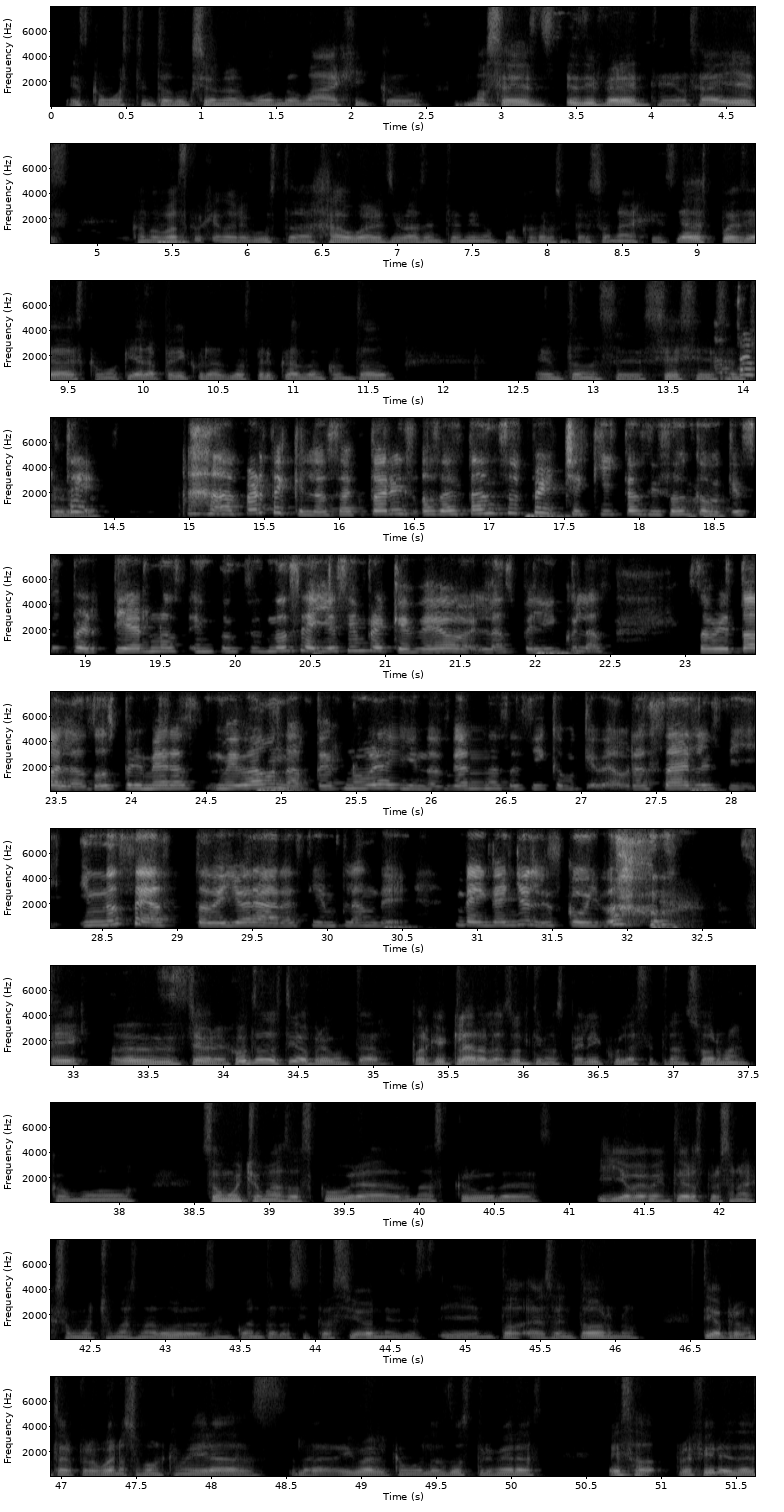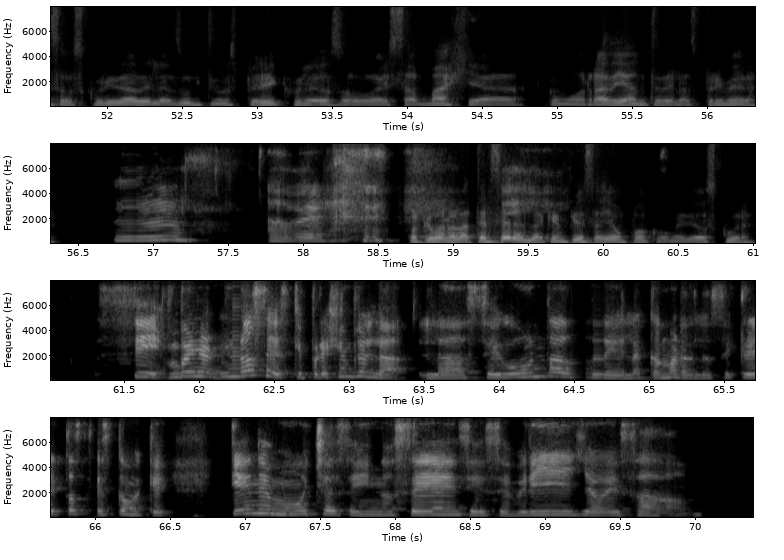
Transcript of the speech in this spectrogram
es como esta introducción al mundo mágico, no sé, es, es diferente, o sea, ahí es cuando vas cogiendo el gusto a Howard y vas entendiendo un poco de los personajes. Ya después ya es como que ya la película, las películas van con todo. Entonces, sí, sí, son aparte. Aparte que los actores, o sea, están súper chiquitos y son como que súper tiernos. Entonces, no sé, yo siempre que veo las películas, sobre todo las dos primeras, me da una ternura y unas ganas así como que de abrazarles y, y no sé, hasta de llorar, así en plan de, vengan, yo les cuido. Sí, es chévere. Justo te iba a preguntar, porque claro, las últimas películas se transforman como, son mucho más oscuras, más crudas, y obviamente los personajes son mucho más maduros en cuanto a las situaciones y en a su entorno. Te iba a preguntar, pero bueno, supongo que me dirás, la, igual como las dos primeras, ¿eso, ¿prefieres a esa oscuridad de las últimas películas o a esa magia como radiante de las primeras? Mm, a ver. Porque bueno, la tercera es la que empieza ya un poco medio oscura. Sí, bueno, no sé, es que por ejemplo la, la, segunda de la Cámara de los Secretos es como que tiene mucha esa inocencia, ese brillo, esa,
